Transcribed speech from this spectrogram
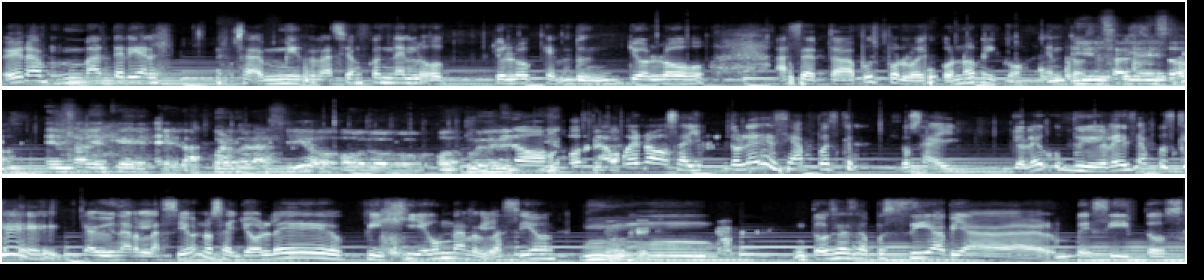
era material. O sea, mi relación con él, yo lo que yo lo aceptaba pues por lo económico. Entonces, ¿Y él sabía eso? ¿Él sabía que el acuerdo era así o, o, tú le No, o sea, bueno, o sea, yo, le decía pues que, o sea, yo le, yo le decía pues que, que, había una relación, o sea, yo le fijé una relación. Mm, entonces, pues sí, había besitos,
